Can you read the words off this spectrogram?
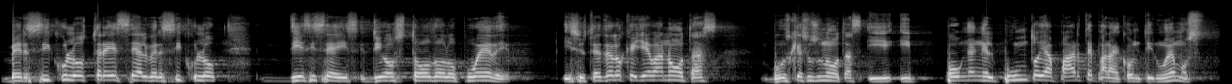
Versículo 13 al versículo 16, Dios todo lo puede. Y si usted es de los que lleva notas, busque sus notas y, pongan el punto y aparte para que continuemos.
